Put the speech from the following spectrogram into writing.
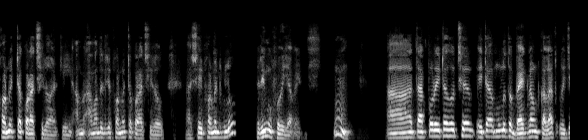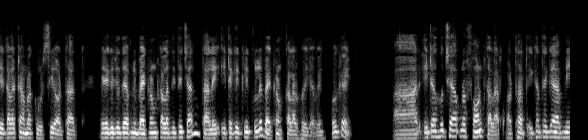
ফরম্যাটটা করা ছিল আর কি আম- আমাদের যে ফরম্যাটটা করা ছিল সেই ফরম্যাটগুলো রিমুভ হয়ে যাবে। হুম? আর তারপর এটা হচ্ছে, এটা মূলত ব্যাকগ্রাউন্ড কালার ওই যে কালারটা আমরা করছি, অর্থাৎ এটাকে যদি আপনি ব্যাকগ্রাউন্ড কালার দিতে চান, তাহলে এটাকে ক্লিক করলে ব্যাকগ্রাউন্ড কালার হয়ে যাবে ওকে আর এটা হচ্ছে আপনার ফন্ট কালার অর্থাৎ এখান থেকে আপনি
